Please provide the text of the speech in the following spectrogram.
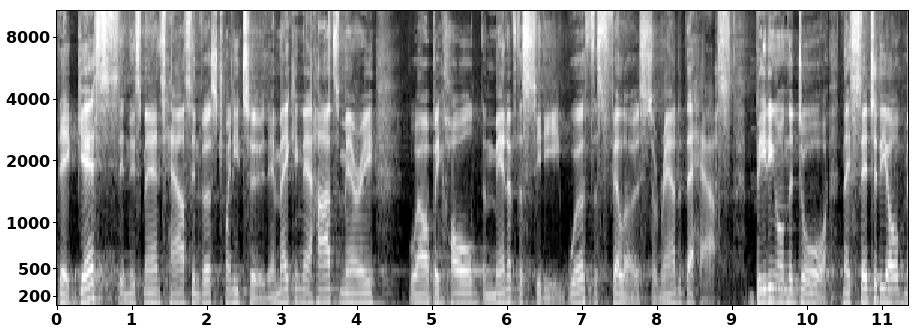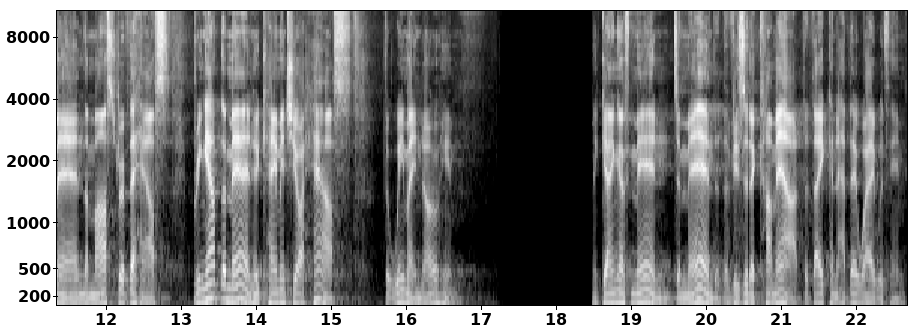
they're guests in this man's house in verse 22. They're making their hearts merry well, behold, the men of the city, worthless fellows, surrounded the house, beating on the door. And they said to the old man, the master of the house, Bring out the man who came into your house, that we may know him. The gang of men demand that the visitor come out, that they can have their way with him.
